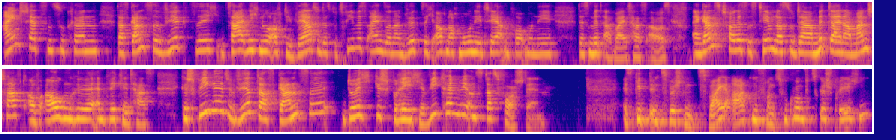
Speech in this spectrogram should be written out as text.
einschätzen zu können. Das Ganze wirkt sich, zahlt nicht nur auf die Werte des Betriebes ein, sondern wirkt sich auch noch monetär im Portemonnaie des Mitarbeiters aus. Ein ganz tolles System, das du da mit deiner Mannschaft auf Augenhöhe entwickelt hast. Gespiegelt wird das Ganze durch Gespräche. Wie können wir uns das vorstellen? Es gibt inzwischen zwei Arten von Zukunftsgesprächen.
